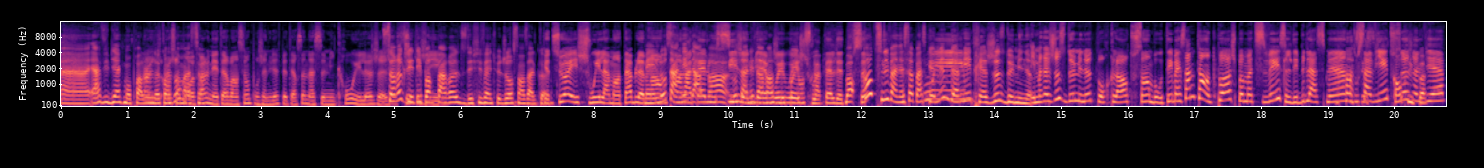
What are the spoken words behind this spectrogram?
Euh, elle vit bien avec mon problème Un, de un jour, on va consommation. faire une intervention pour Geneviève Peterson à ce micro et là, je. C'est vrai que j'ai été porte-parole du défi 28 jours sans alcool. Que tu as échoué lamentablement. Mais l'autre année d'avant, aussi, année d'avant, je oui, l'ai oui, pas échoué. rappelle de Bon, tout ça. continue, Vanessa, parce que Oui. mine de rien, il te reste juste deux minutes. Il me reste juste deux minutes pour clore tout ça en beauté. Ben, ça me tente pas. Je pas motivée. C'est le début de la semaine. D'où C'est- ça vient, tout ça, pas. Geneviève?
